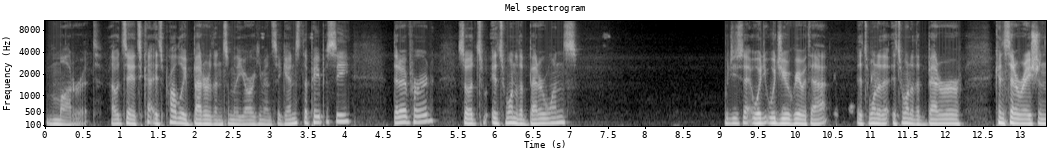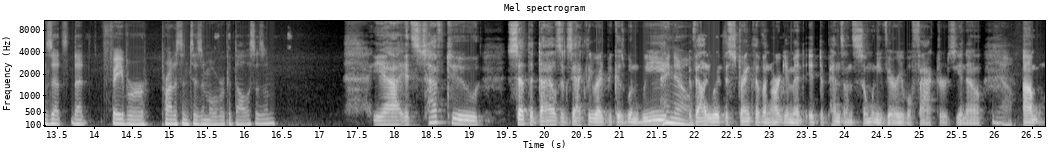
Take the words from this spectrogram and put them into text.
moderate. I would say it's it's probably better than some of the arguments against the papacy that I've heard. So it's it's one of the better ones. Would you say? Would would you agree with that? It's one of the it's one of the better considerations that that favor Protestantism over Catholicism. Yeah, it's tough to set the dials exactly right because when we evaluate the strength of an argument, it depends on so many variable factors. You know, yeah. um,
